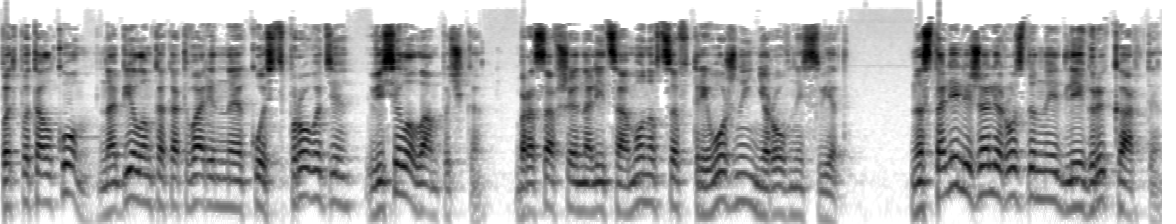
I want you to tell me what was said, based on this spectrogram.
Под потолком, на белом, как отваренная кость проводе, висела лампочка, бросавшая на лица ОМОНовцев тревожный неровный свет. На столе лежали розданные для игры карты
